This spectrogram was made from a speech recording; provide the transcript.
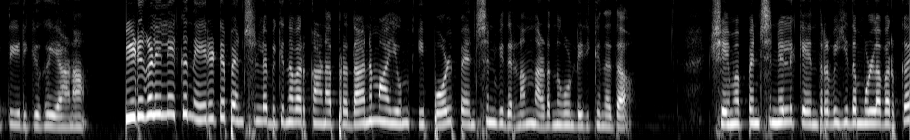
എത്തിയിരിക്കുകയാണ്. വീടുകളിലേക്ക് നേരിട്ട് പെൻഷൻ ലഭിക്കുന്നവർക്കാണ് പ്രധാനമായും ഇപ്പോൾ പെൻഷൻ വിതരണം നടന്നുകൊണ്ടിരിക്കുന്നത്. ക്ഷേമ പെൻഷനിൽ കേന്ദ്രവിഹിതമുള്ളവർക്ക്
